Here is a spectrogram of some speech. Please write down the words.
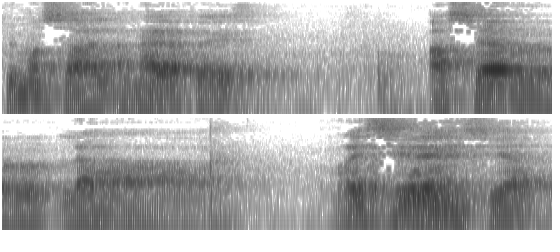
fuimos al Anágrafes a hacer la residencia.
